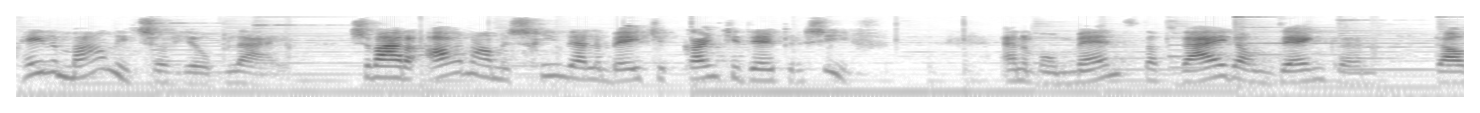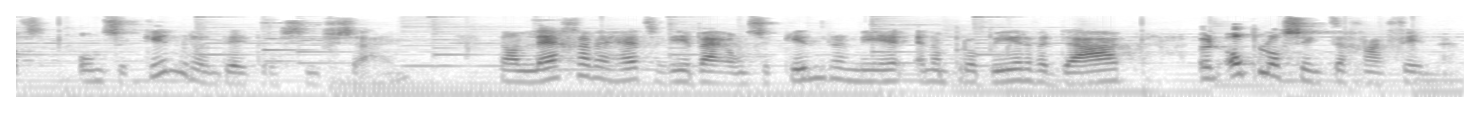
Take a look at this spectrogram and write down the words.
helemaal niet zo heel blij. Ze waren allemaal misschien wel een beetje kantje depressief. En op het moment dat wij dan denken dat onze kinderen depressief zijn, dan leggen we het weer bij onze kinderen neer en dan proberen we daar een oplossing te gaan vinden.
